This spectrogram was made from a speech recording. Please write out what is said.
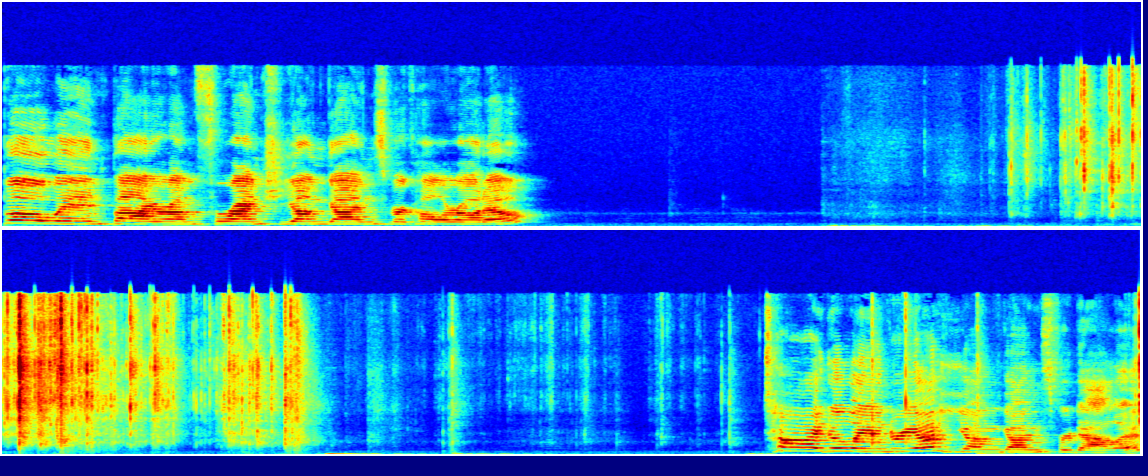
Bowen Byram French Young Guns for Colorado. Ty Dellandrea, Young Guns for Dallas.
